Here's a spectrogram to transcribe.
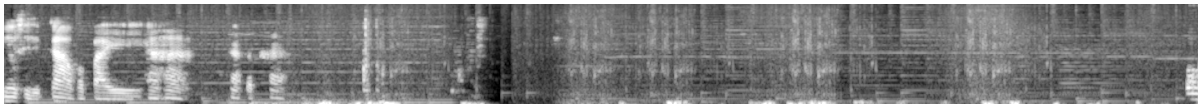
เวลสี่สิบเก้าก็ไปห้าห้าห้ากับห้าโอ้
